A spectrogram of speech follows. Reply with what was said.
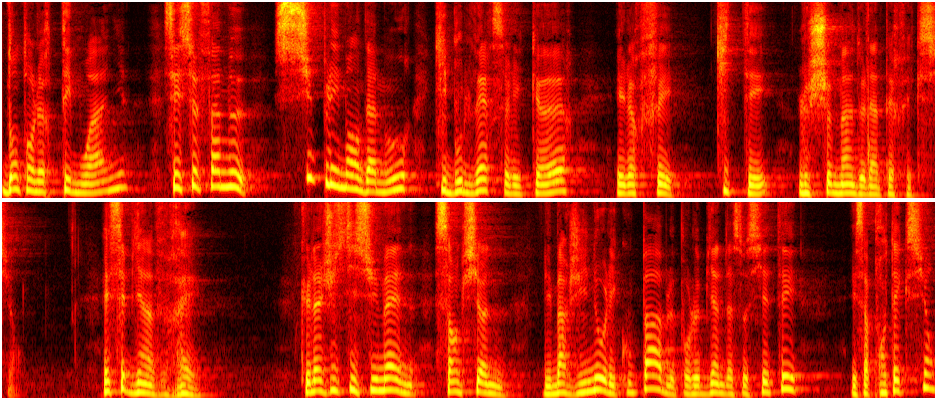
dont on leur témoigne, c'est ce fameux supplément d'amour qui bouleverse les cœurs et leur fait quitter le chemin de l'imperfection. Et c'est bien vrai que la justice humaine sanctionne les marginaux, les coupables pour le bien de la société et sa protection,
